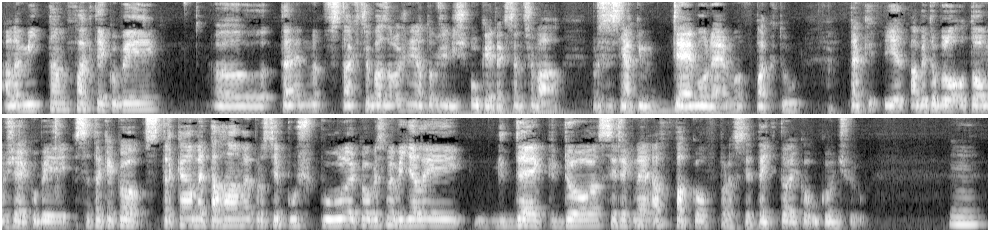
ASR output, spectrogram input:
Ale mít tam fakt jakoby uh, ten vztah třeba založený na tom, že když OK, tak jsem třeba prostě s nějakým démonem v paktu, tak je, aby to bylo o tom, že jakoby se tak jako strkáme, taháme prostě push pull, jako aby jsme viděli, kde kdo si řekne a fuck off prostě, teď to jako ukončuju. Hmm.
